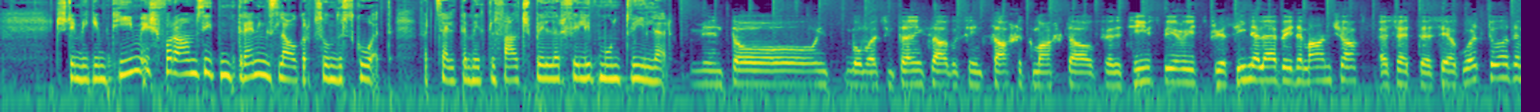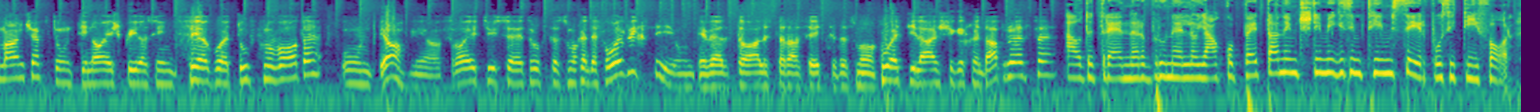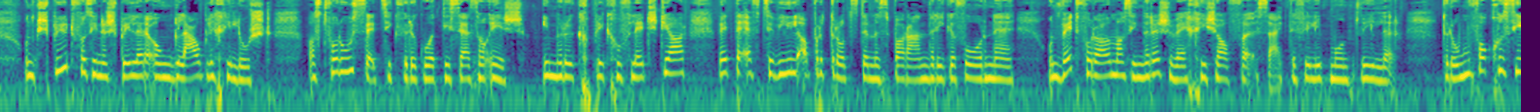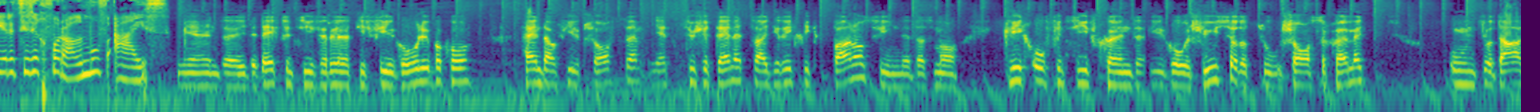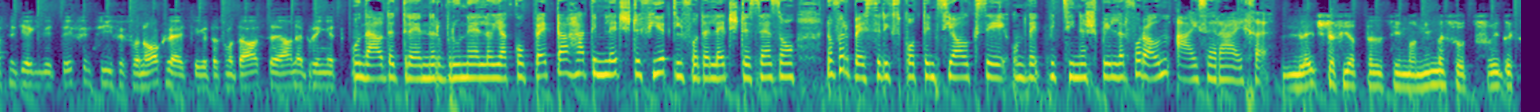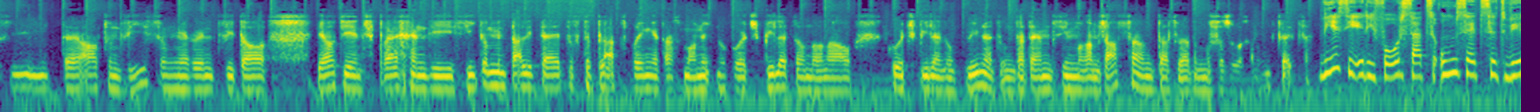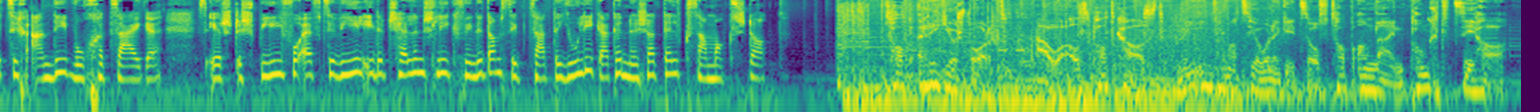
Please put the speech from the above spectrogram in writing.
Die Stimmung im Team ist vor allem seit dem Trainingslager besonders gut, erzählt der Mittelfeldspieler Philipp Mundwiler. Wir haben hier, wo wir jetzt im Trainingslager sind, Sachen gemacht auch für den Team Spirit, für das Leben in der Mannschaft. Es hat äh, sehr gut getan, der Mannschaft, und die neuen Spieler sind sehr gut aufgenommen worden. Und ja, wir freuen uns äh, darauf, dass wir erfolgreich sein können. Und wir werden hier alles daran setzen, dass wir gute Leistungen können abrufen können. Auch der Trainer Brunello Jacopetta nimmt die Stimmung in seinem Team sehr positiv wahr und spürt von seinen Spielern eine unglaubliche Lust, was die Voraussetzung für eine gute Saison ist. Im Rückblick auf letztes Jahr wird der FC Wiel aber trotzdem ein paar Änderungen vornehmen und wird vor allem an seiner Schwäche arbeiten, sagt Philipp Mundwiller. Darum fokussieren sie sich vor allem auf eins. Wir haben äh, in der Defensive relativ viel Goal bekommen, haben auch viel geschossen. Jetzt zwischen denen zwei die richtige Balance finden, dass wir gleich offensiv können, viel Goal schiessen oder zu Chancen kommen und durch das nicht irgendwie die Defensive vernachlässigen, dass man das äh, anbringen. Und auch der Trainer Brunello Jacopetta hat im letzten Viertel von der letzten Saison noch Verbesserungspotenzial gesehen und wird mit seinen Spielern vor allem eins erreichen. Im letzten Viertel sind wir nicht mehr so zufrieden mit der Art und Weise und wir wollen wieder ja, die entsprechende Siegermentalität auf den Platz bringen, dass wir nicht nur gut spielen, sondern auch gut spielen und gewinnen. Und an dem sind wir am Schaffen und das werden wir versuchen umzusetzen. Wie sie ihre Vorsätze umsetzen, wird sich Ende Woche zeigen. Das erste Spiel von FC Wiel in der Challenge League findet am 17. Juli gegen Neuchâtel Xamax statt. Top Regiosport, auch als Podcast. Mehr Informationen gibt's auf toponline.ch.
